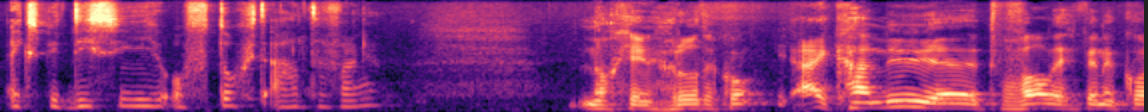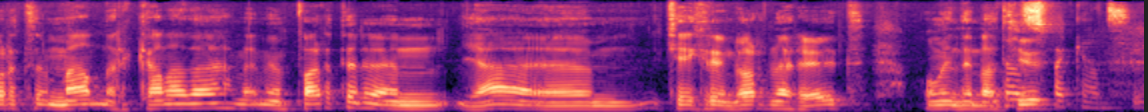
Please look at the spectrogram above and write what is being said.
expeditie of tocht aan te vangen? Nog geen grote... Ja, ik ga nu uh, toevallig binnenkort een maand naar Canada met mijn partner. En ja, um, ik kijk er enorm naar uit om in de natuur... Dat is vakantie.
